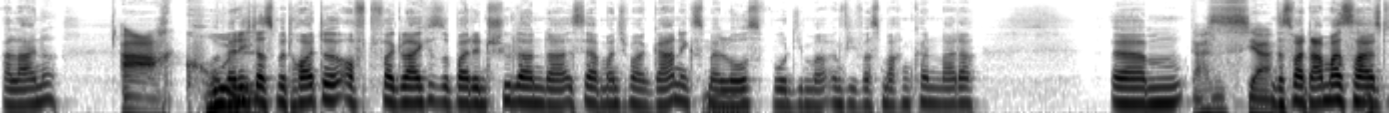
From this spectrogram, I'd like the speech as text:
alleine. Ach, cool. Und wenn ich das mit heute oft vergleiche, so bei den Schülern, da ist ja manchmal gar nichts mehr mhm. los, wo die mal irgendwie was machen können, leider. Ähm, das ist ja. Das war damals halt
